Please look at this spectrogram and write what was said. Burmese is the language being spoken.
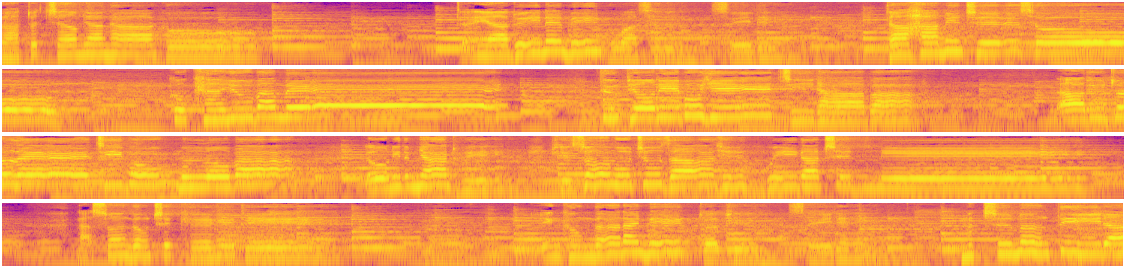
တွေ့ချောင်းများငါကိုတရားတွေနဲ့မင်းဘဝဆန်းစေတယ်ဒါဟာမင်းချစ်ဆိုကိုခံယူပါမယ်သူပြောနေဘူးရေးချီတာပါ နာသူထွလဲချီဖို့မလိုပါလုံနေသမျှတွေပြေစုံမှုချူစားရင်ဝေကချစ်နေငါဆွမ်းကုန်ချစ်ခဲ့တယ်ရင်ခုန်တဲ့တိုင်းမေးတွေ့ဖြစ်စေတယ် မချင်မသိတာ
